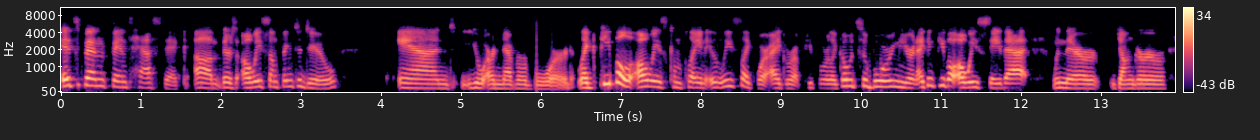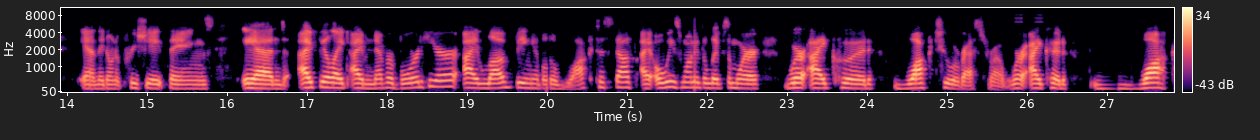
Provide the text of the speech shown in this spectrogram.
it's been fantastic. Um, there's always something to do, and you are never bored. Like people always complain, at least like where I grew up, people were like, "Oh, it's so boring here," and I think people always say that when they're younger and they don't appreciate things. And I feel like I'm never bored here. I love being able to walk to stuff. I always wanted to live somewhere where I could walk to a restaurant, where I could walk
